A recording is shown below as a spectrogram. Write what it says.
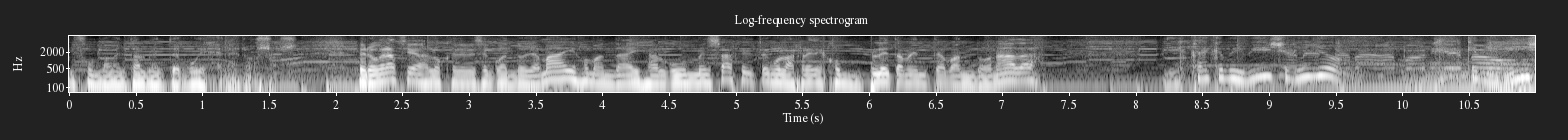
y fundamentalmente muy generosos. Pero gracias a los que de vez en cuando llamáis o mandáis algún mensaje, tengo las redes completamente abandonadas. Y es que hay que vivir, chiquillo. Hay que vivir,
